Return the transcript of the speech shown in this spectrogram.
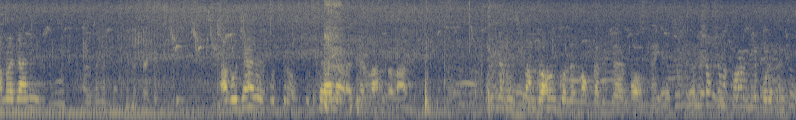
আমরা জানি আবু জাহেলের পুত্র ইকরামা রাদিয়াল্লাহু তাআলা উনি যখন ইসলাম গ্রহণ করলেন মক্কা বিজয়ের পর। উনি সবসময় কোরআন নিয়ে পড়ে থাকতেন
